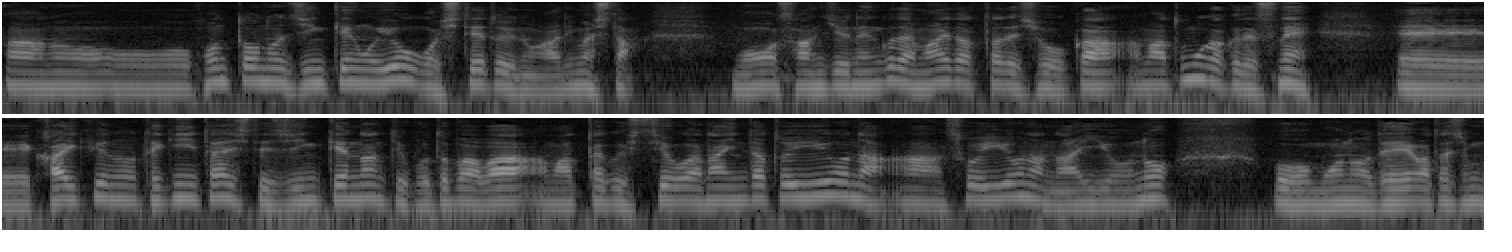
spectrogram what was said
あの本当の人権を擁護してというのがありましたもう30年ぐらい前だったでしょうか、まあ、ともかくですね、えー、階級の敵に対して人権なんていう言葉は全く必要がないんだというようなあそういうような内容のもので私も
